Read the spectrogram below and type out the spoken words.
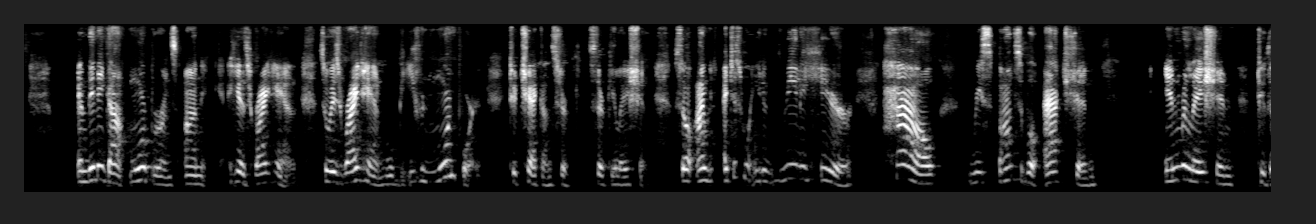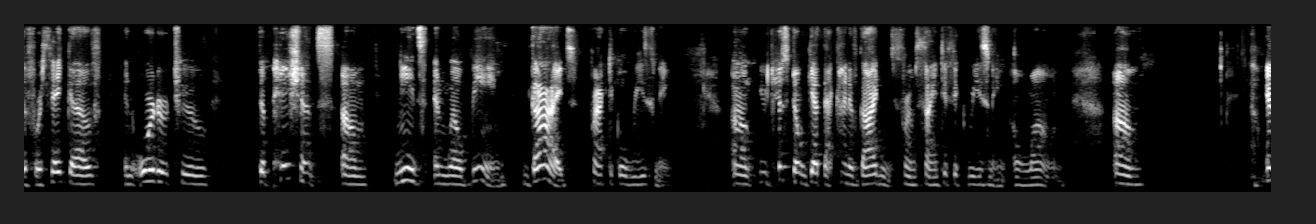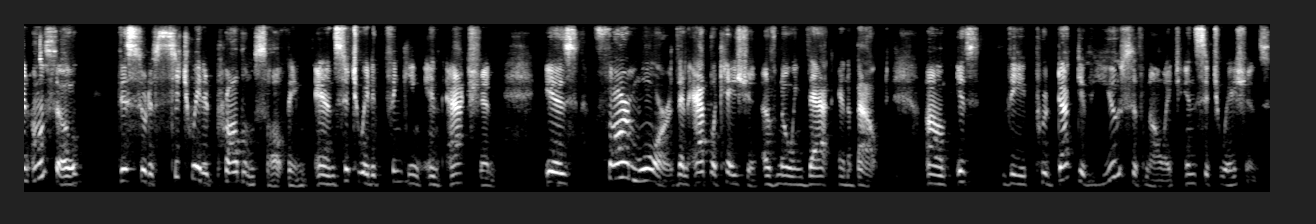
And then he got more burns on his right hand. So his right hand will be even more important to check on cir circulation. So I, I just want you to really hear how responsible action in relation to the forsake of in order to the patient's um, needs and well-being guides practical reasoning. Um, you just don't get that kind of guidance from scientific reasoning alone. Um, and also, this sort of situated problem solving and situated thinking in action is far more than application of knowing that and about. Um, it's the productive use of knowledge in situations.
